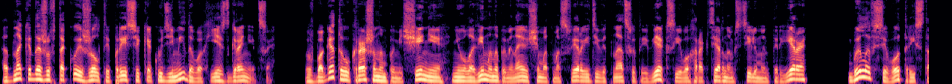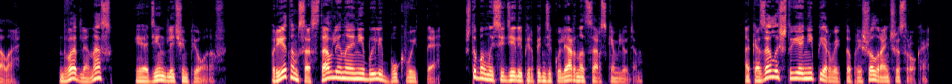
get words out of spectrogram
Однако даже в такой желтой прессе, как у Демидовых, есть границы. В богато украшенном помещении, неуловимо напоминающем атмосферой XIX век с его характерным стилем интерьера, было всего три стола. Два для нас и один для чемпионов. При этом составлены они были буквой «Т», чтобы мы сидели перпендикулярно царским людям. Оказалось, что я не первый, кто пришел раньше срока.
